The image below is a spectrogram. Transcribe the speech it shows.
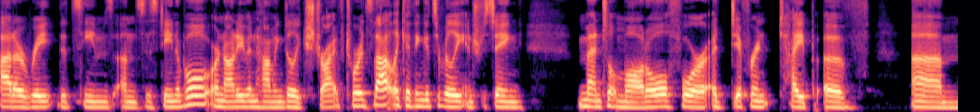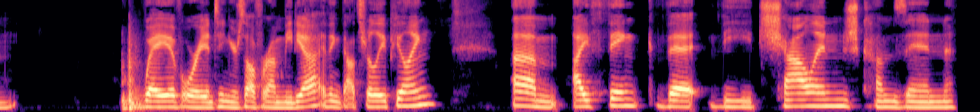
at a rate that seems unsustainable or not even having to like strive towards that. Like I think it's a really interesting mental model for a different type of um way of orienting yourself around media. I think that's really appealing. Um, I think that the challenge comes in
